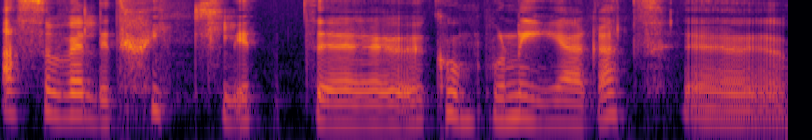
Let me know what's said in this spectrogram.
alltså väldigt skickligt Eh, komponerat, eh,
